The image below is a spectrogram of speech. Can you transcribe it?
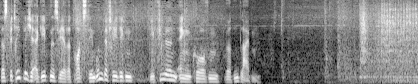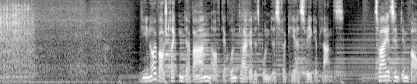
Das betriebliche Ergebnis wäre trotzdem unbefriedigend, die vielen engen Kurven würden bleiben. Die Neubaustrecken der Bahn auf der Grundlage des Bundesverkehrswegeplans. Zwei sind im Bau.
